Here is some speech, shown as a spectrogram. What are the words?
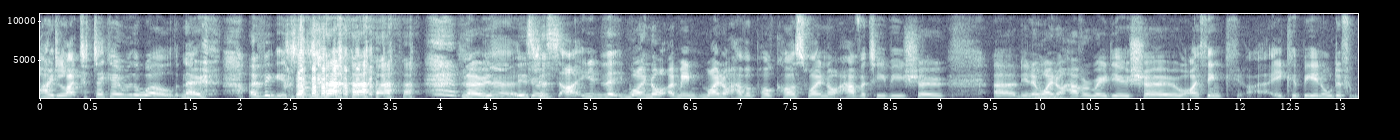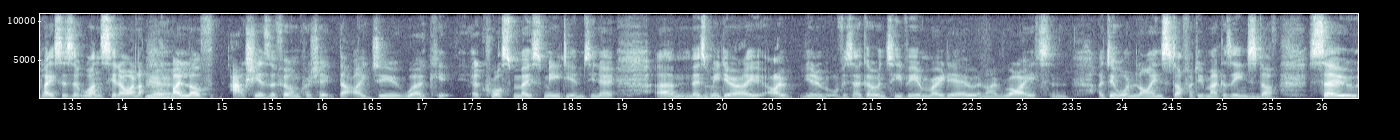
I'd like to take over the world. No, I think it's just no. Yeah, it's just I, why not? I mean, why not have a podcast? Why not have a TV show? Um, you know, why Hmm. not have a radio show? I think uh, it could be in all different places at once. You know, and Yeah. I love actually as a film critic that I do work it across most mediums. You know, um, most media. I, I, you know, obviously I go on TV and radio, and I write, and I do online stuff. I do magazine stuff. So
